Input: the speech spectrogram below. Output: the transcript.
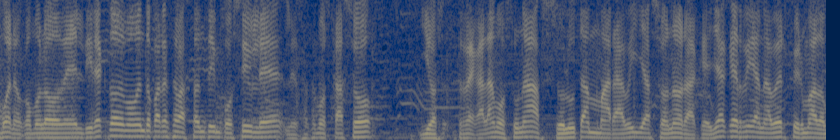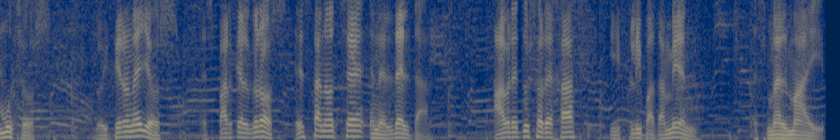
Bueno, como lo del directo de momento parece bastante imposible, les hacemos caso y os regalamos una absoluta maravilla sonora que ya querrían haber firmado muchos. Lo hicieron ellos, Sparkle Gross, esta noche en el Delta. Abre tus orejas y flipa también. Smell My.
